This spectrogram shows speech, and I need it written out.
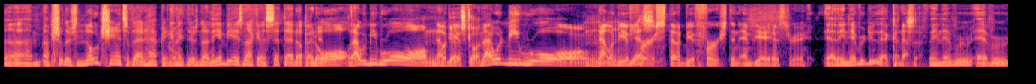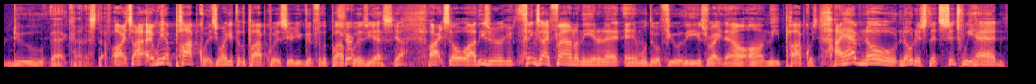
Um, I'm sure there's no chance of that happening. Right? There's not. The NBA is not going to set that up at all. That would be wrong. That would be a- That would be wrong. that would be a Yes? first. That would be a first in NBA history. Yeah, they never do that kind of stuff. They never ever do that kind of stuff. All right, so I, we have pop quiz. You want to get to the pop quiz here? You good for the pop Sure. quiz? Yes. Yeah. All right, so uh, these are things I found on the internet, and we'll do a few of these right now on the pop quiz. I have no noticed that since we had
